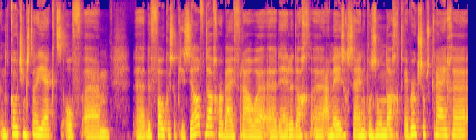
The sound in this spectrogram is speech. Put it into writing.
een coachingstraject of ehm, eh, de focus op jezelfdag, waarbij vrouwen de hele dag aanwezig zijn op een zondag, twee workshops krijgen.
